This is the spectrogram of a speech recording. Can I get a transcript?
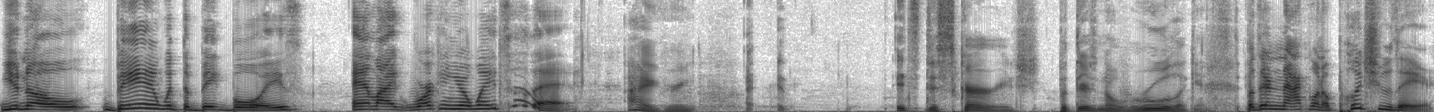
you know, being with the big boys and like working your way to that. I agree. It, it's discouraged, but there's no rule against it. but they're not going to put you there.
